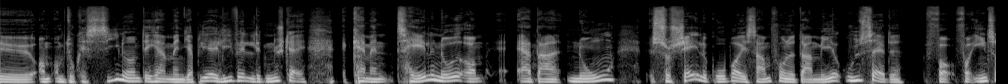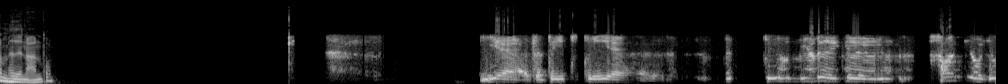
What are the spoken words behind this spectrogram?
øh, om, om du kan sige noget om det her, men jeg bliver alligevel lidt nysgerrig. Kan man tale noget om, er der nogle sociale grupper i samfundet, der er mere udsatte for, for ensomhed end andre? Ja, altså det, det er... Det, jeg ved ikke, øh, folk, jo, jo,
